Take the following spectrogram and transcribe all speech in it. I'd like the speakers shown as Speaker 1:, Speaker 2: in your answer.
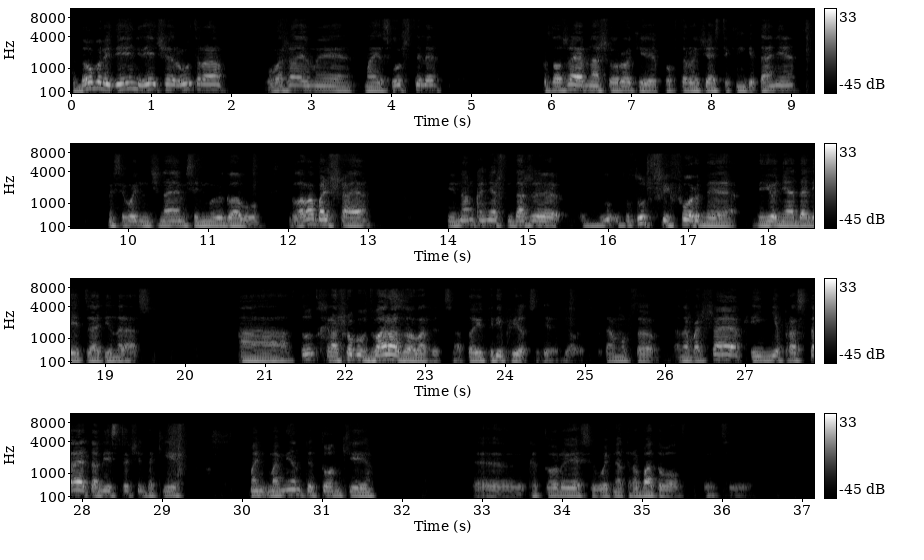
Speaker 1: Добрый день, вечер, утро, уважаемые мои слушатели. Продолжаем наши уроки по второй части книги Тания. Мы сегодня начинаем седьмую главу. Глава большая, и нам, конечно, даже в лучшей форме ее не одолеть за один раз. А тут хорошо бы в два раза уложиться, а то и три придется делать, потому что она большая и непростая, там есть очень такие моменты тонкие, э, которые я сегодня отрабатывал,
